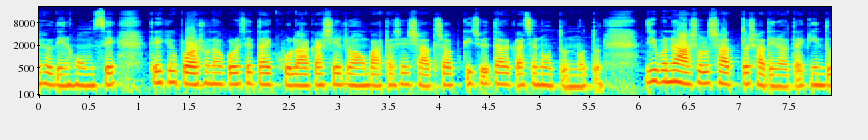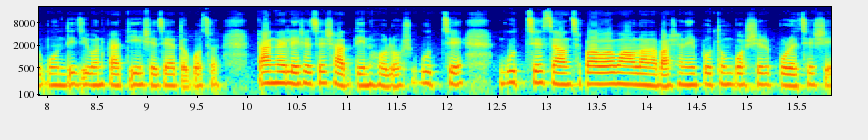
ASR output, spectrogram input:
এতদিন হোমসে। থেকে পড়াশোনা করেছে তাই খোলা আকাশের রং, বাতাসের স্বাদ সব কিছুই তার কাছে নতুন নতুন। জীবনের আসল স্বাদ তো স্বাধীনতা, কিন্তু বন্দি জীবন কাটিয়ে এসেছে এত বছর। টাঙ্গাইলে এসেছে সাত দিন হলো। গুচ্ছে গুচ্ছে চান্স পাওয়া মাওলানা বাসানির প্রথম বর্ষের পড়েছে সে,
